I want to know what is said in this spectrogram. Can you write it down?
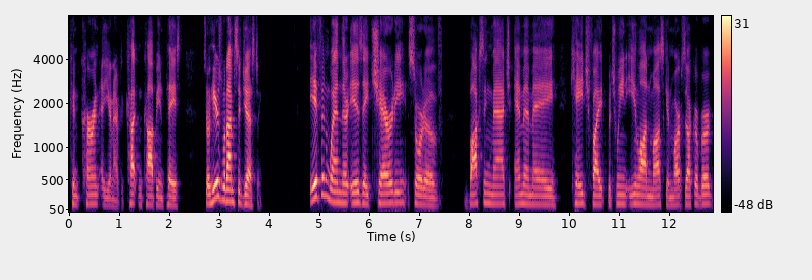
concurrent. uh, You're going to have to cut and copy and paste. So here's what I'm suggesting: if and when there is a charity sort of boxing match, MMA cage fight between Elon Musk and Mark Zuckerberg,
